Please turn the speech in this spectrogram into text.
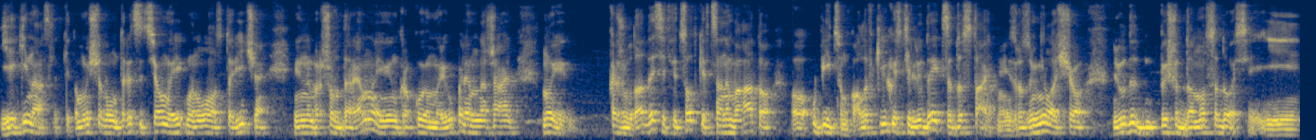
які наслідки, тому що ну, 37-й рік минулого сторіччя він не пройшов даремно, і він крокує Маріуполем. На жаль, ну і кажу, да, 10% це небагато у підсумку, але в кількості людей це достатньо. І зрозуміло, що люди пишуть доноси досі, і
